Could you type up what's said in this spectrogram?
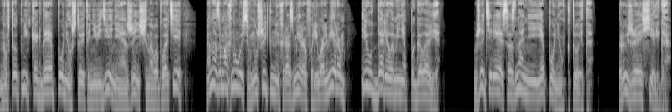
Но в тот миг, когда я понял, что это не видение, а женщина во плоти, она замахнулась внушительных размеров револьвером и ударила меня по голове. Уже теряя сознание, я понял, кто это. Рыжая Хельга.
